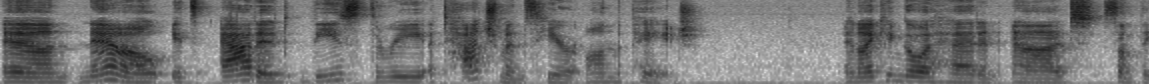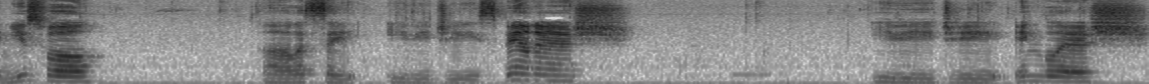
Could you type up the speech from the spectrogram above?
and now it's added these three attachments here on the page. And I can go ahead and add something useful. Uh, let's say EVG Spanish, EVG English,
